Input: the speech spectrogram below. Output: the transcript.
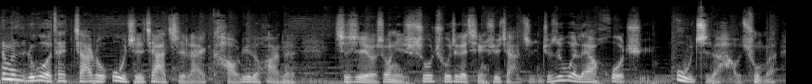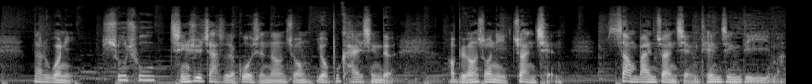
那么，如果再加入物质价值来考虑的话呢？其实有时候你输出这个情绪价值，你就是为了要获取物质的好处嘛。那如果你输出情绪价值的过程当中有不开心的，啊，比方说你赚钱，上班赚钱天经地义嘛，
